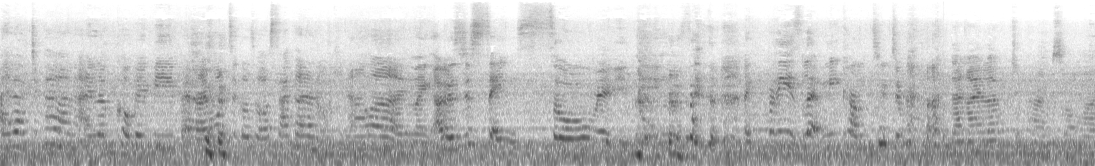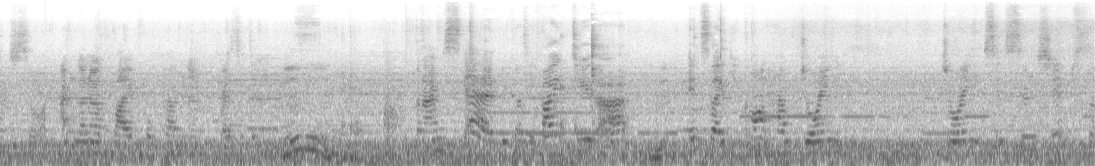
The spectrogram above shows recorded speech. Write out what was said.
I love Japan, I love Kobe beef, and I want to go to Osaka and Okinawa. And like, I was just saying so many things. like, please let me come to Japan. Then I love Japan so much, so I'm gonna apply for permanent residence. Mm. But I'm scared because if I do that, Mhm. it's like you can't have joint joint citizenship, so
